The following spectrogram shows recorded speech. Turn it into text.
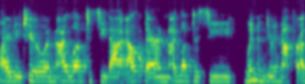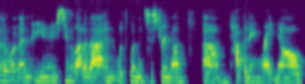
I do too. And I love to see that out there. And I love to see women doing that for other women. You know, you've seen a lot of that and with Women's History Month um, happening right now,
